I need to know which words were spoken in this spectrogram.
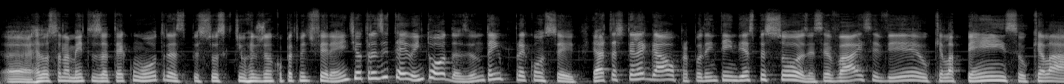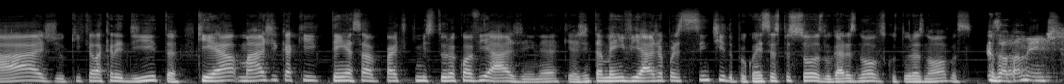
eh, relacionamentos até com outras pessoas que tinham religião completamente diferente e eu transitei em todas. Eu não tenho preconceito. É até até legal para poder entender as pessoas. Né? Você vai, você vê o que ela pensa, o que ela age, o que, que ela acredita, que é a mágica que tem essa parte que mistura com a viagem, né? Que a gente também viaja por esse sentido, por conhecer as pessoas, lugares novos, culturas novas. Exatamente.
